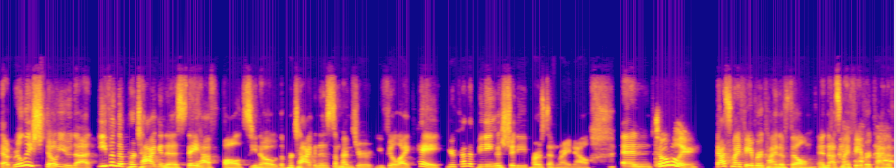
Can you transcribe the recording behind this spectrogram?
that really show you that even the protagonists, they have faults. You know, the protagonists sometimes you're you feel like, hey, you're kind of being a shitty person right now. And totally. That's my favorite kind of film. And that's my favorite kind of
